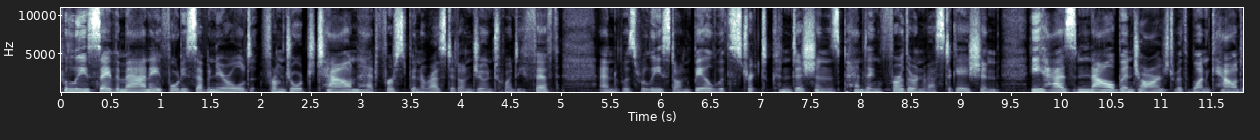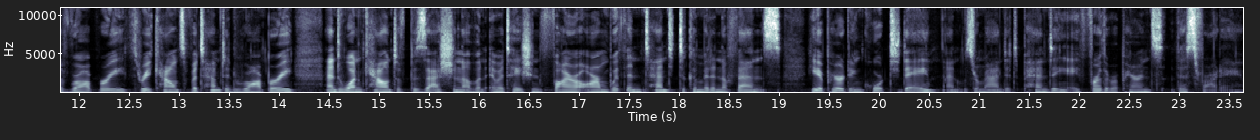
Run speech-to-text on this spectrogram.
Police say the man, a 47 year old from George Town, had first been arrested on June 25th and was released on bail with strict conditions pending further investigation. He has now been charged with one count of robbery, three counts of attempted robbery, and one count of possession of an imitation firearm with intent to commit an offense. He appeared in court today and was remanded pending a further appearance this Friday.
